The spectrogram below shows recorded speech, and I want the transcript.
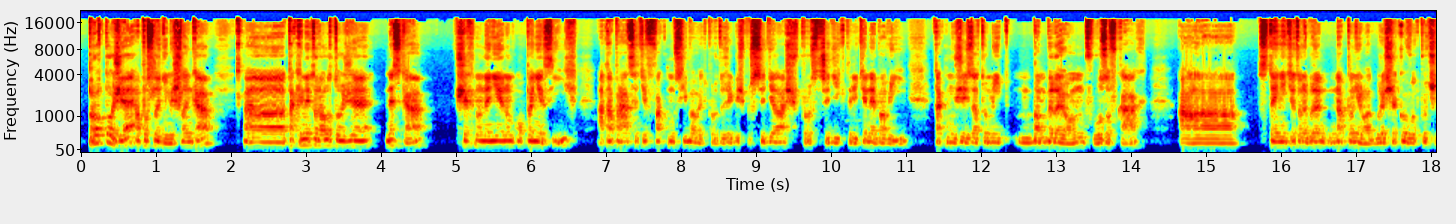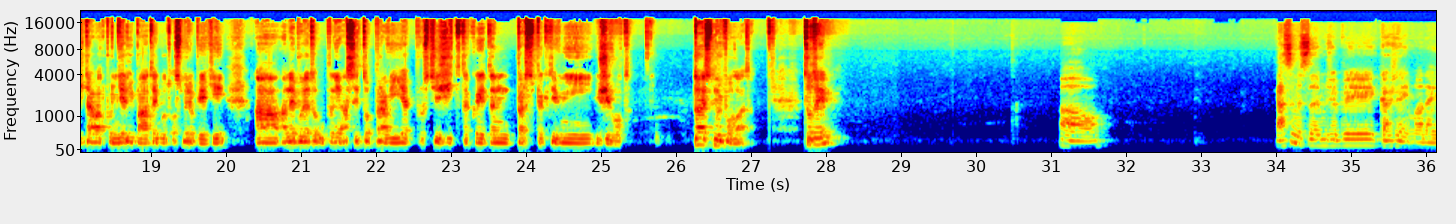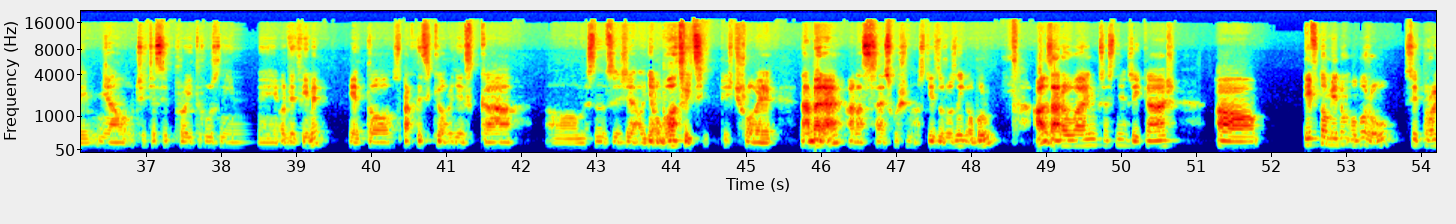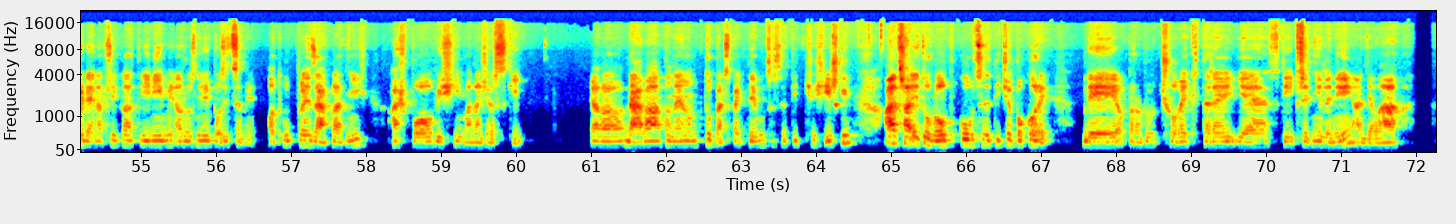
Protože, a poslední myšlenka, taky mi to dalo to, že dneska všechno není jenom o penězích a ta práce tě fakt musí bavit, protože když prostě děláš v prostředí, který tě nebaví, tak můžeš za to mít bambilion v vozovkách a stejně tě to nebude naplňovat. Budeš jako odpočítávat pondělí, pátek od 8 do 5 a, a nebude to úplně asi to pravý, jak prostě žít takový ten perspektivní život. To je můj pohled. Co ty? Uh, já si myslím, že by každý mladý měl určitě si projít různými odvětvími. Je to z praktického hlediska, uh, myslím si, že hodně obohacující, když člověk nabere a na své zkušenosti z různých oborů, ale zároveň přesně říkáš, a i v tom jednom oboru si projde například jinými a různými pozicemi, od úplně základních až po vyšší manažerský. Dává to nejenom tu perspektivu, co se týče šířky, ale třeba i tu hloubku, co se týče pokory, kdy opravdu člověk, který je v té přední linii a dělá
